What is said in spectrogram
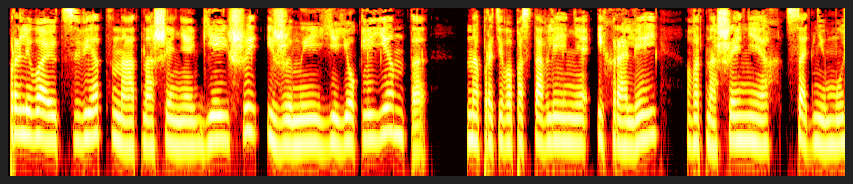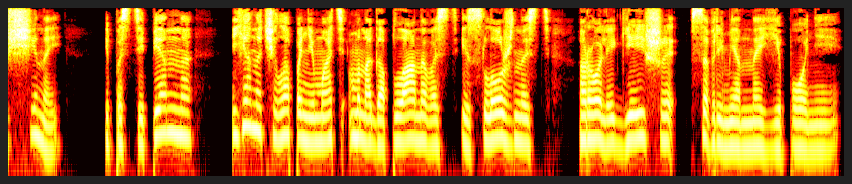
проливают свет на отношения гейши и жены ее клиента, на противопоставление их ролей в отношениях с одним мужчиной. И постепенно я начала понимать многоплановость и сложность роли гейши в современной Японии.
